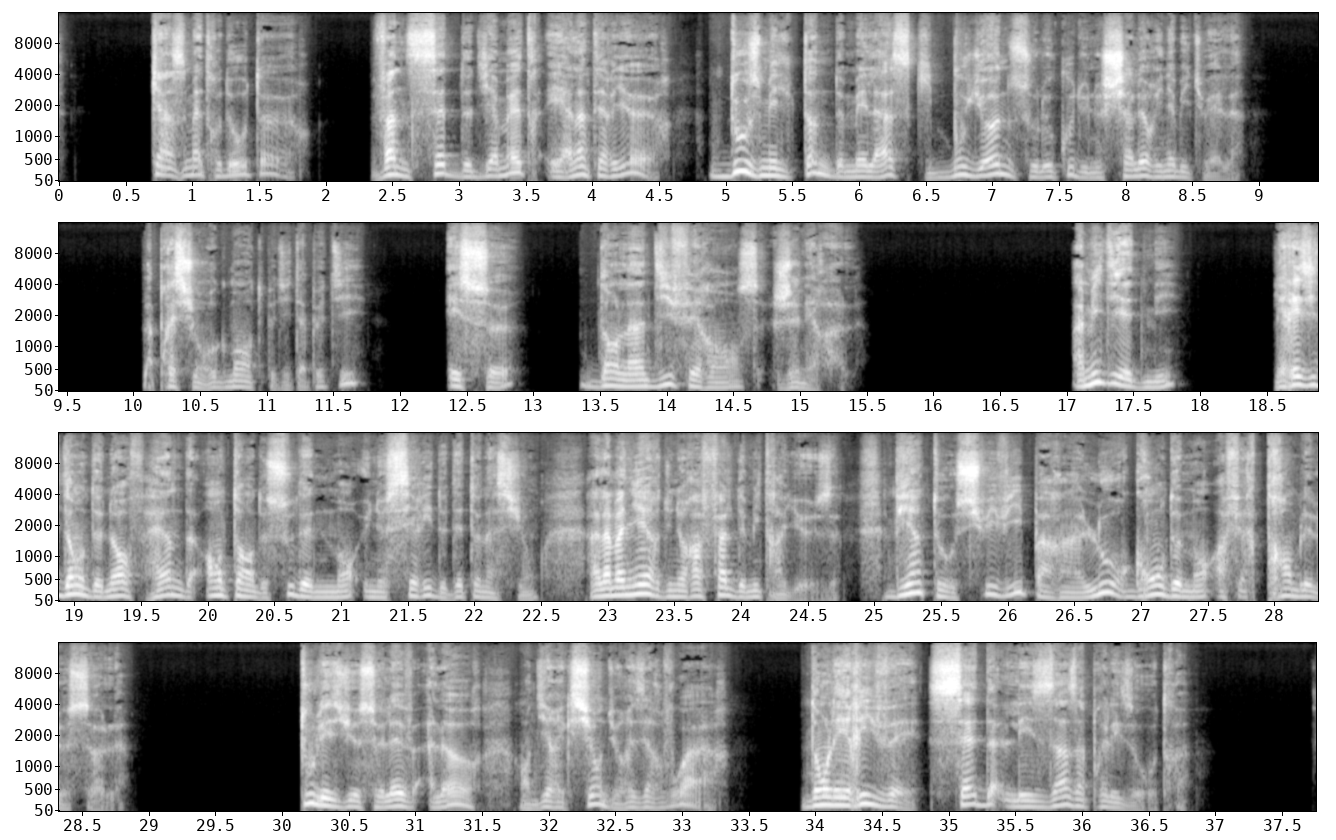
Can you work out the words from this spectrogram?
15 mètres de hauteur, 27 de diamètre et à l'intérieur, 12 000 tonnes de mélasse qui bouillonnent sous le coup d'une chaleur inhabituelle. La pression augmente petit à petit, et ce, dans l'indifférence générale. À midi et demi, les résidents de North End entendent soudainement une série de détonations, à la manière d'une rafale de mitrailleuses, bientôt suivie par un lourd grondement à faire trembler le sol. Tous les yeux se lèvent alors en direction du réservoir, dont les rivets cèdent les uns après les autres.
